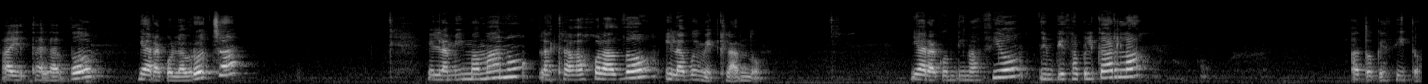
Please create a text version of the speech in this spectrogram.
Ahí están las dos. Y ahora con la brocha en la misma mano las trabajo las dos y las voy mezclando. Y ahora a continuación empiezo a aplicarla a toquecito.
